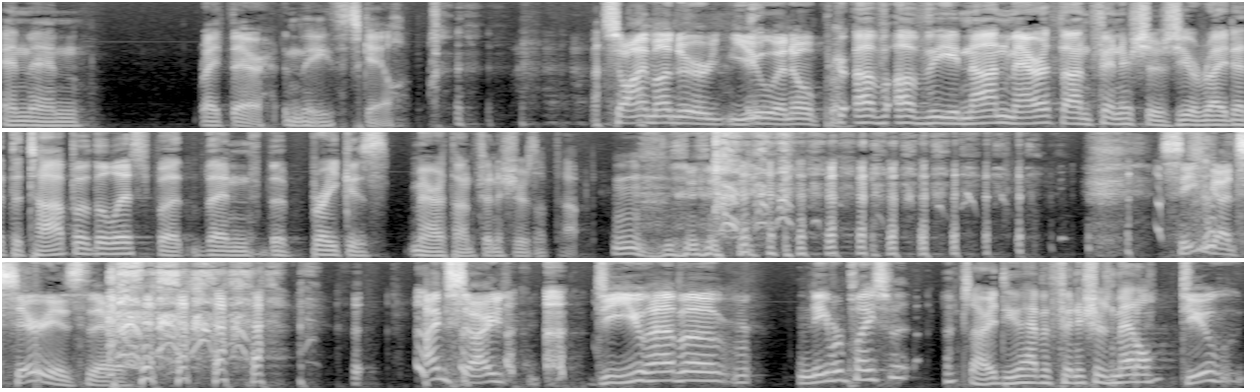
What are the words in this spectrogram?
and then right there in the scale. So I'm under you and Oprah. Of of the non-marathon finishers, you're right at the top of the list, but then the break is marathon finishers up top. Seton got serious there. I'm sorry. Do you have a knee replacement? I'm sorry. Do you have a finisher's medal? Do you?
